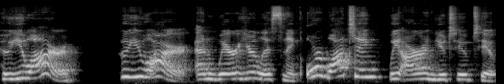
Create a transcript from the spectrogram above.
who you are, who you are, and where you're listening or watching. We are on YouTube too.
